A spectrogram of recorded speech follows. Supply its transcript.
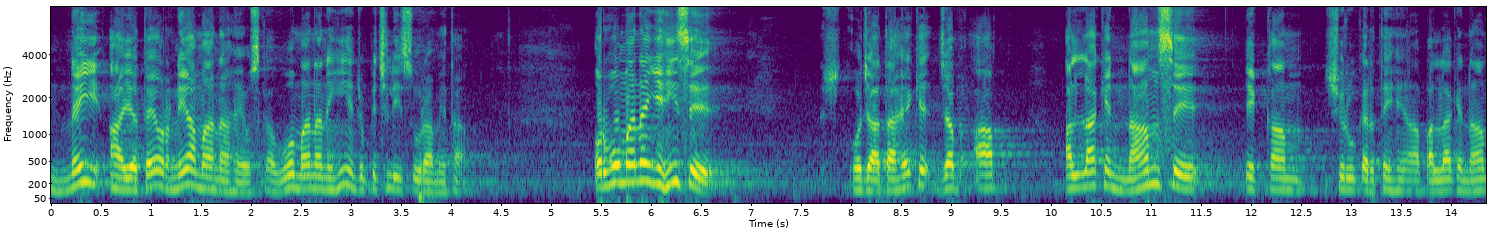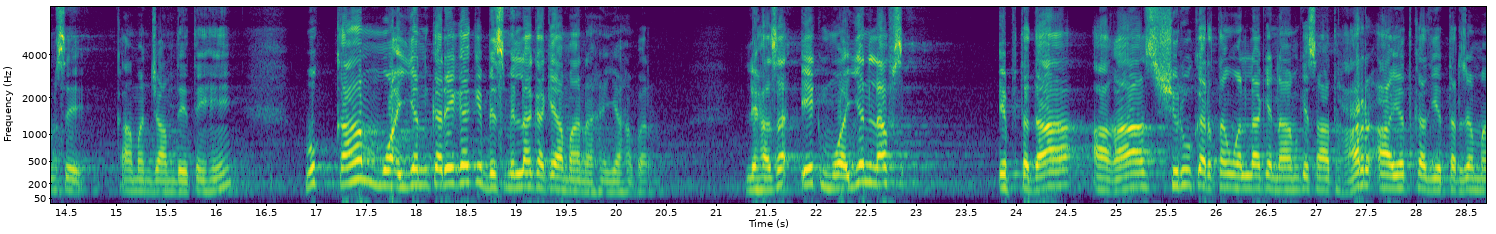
نئی آیت ہے اور نیا معنی ہے اس کا۔ وہ معنی نہیں ہے جو پچھلی سورہ میں تھا۔ اور وہ معنی یہیں سے ہو جاتا ہے کہ جب آپ اللہ کے نام سے ایک کام شروع کرتے ہیں، آپ اللہ کے نام سے کام انجام دیتے ہیں، وہ کام معین کرے گا کہ بسم اللہ کا کیا معنی ہے یہاں پر۔ لہٰذا ایک معین لفظ ابتدا، آغاز شروع کرتا ہوں اللہ کے نام کے ساتھ، ہر آیت کا یہ ترجمہ،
